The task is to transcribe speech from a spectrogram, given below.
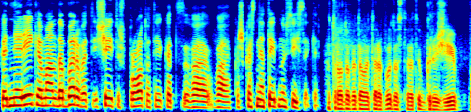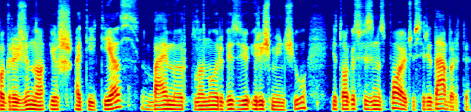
kad nereikia man dabar vat, išeiti iš proto, tai kad va, va, kažkas netaip nusisekė. Atrodo, kad tavo terapeutas tave taip gražiai pagražino iš ateities, baimių ir planų ir vizijų ir išminčių į tokius fizinius pojūčius ir į dabartį.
